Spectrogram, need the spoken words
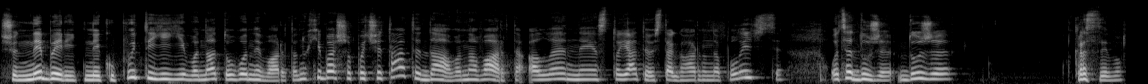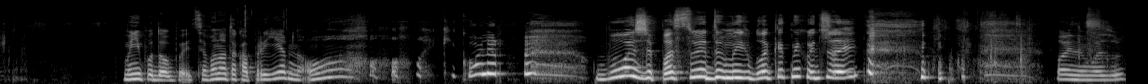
що не беріть, не купуйте її, вона того не варта. Ну хіба що почитати, да, вона варта, але не стояти ось так гарно на поличці. Оце дуже, дуже красиво. Мені подобається. Вона така приємна. О, який колір! Боже, пасує до моїх блакитних очей. Ой, не можу.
